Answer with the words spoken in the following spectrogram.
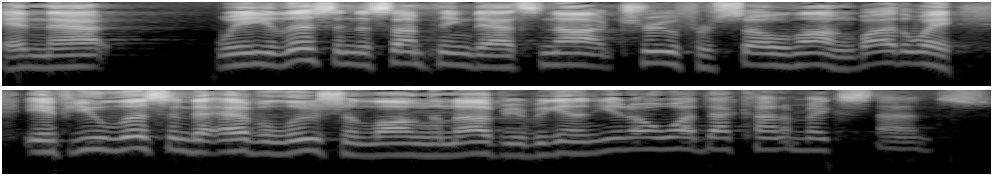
And that we listen to something that's not true for so long. By the way, if you listen to evolution long enough, you begin, you know what, that kind of makes sense.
